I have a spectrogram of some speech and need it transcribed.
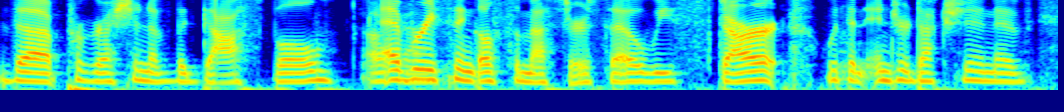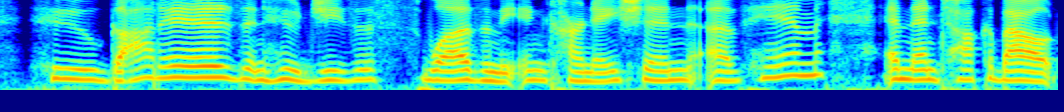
the progression of the gospel okay. every single semester. So we start with an introduction of who God is and who Jesus was and the incarnation of Him, and then talk about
